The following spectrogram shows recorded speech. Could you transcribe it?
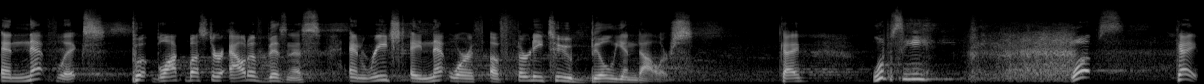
and Netflix put Blockbuster out of business and reached a net worth of $32 billion. Okay? Whoopsie. Whoops. Okay,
